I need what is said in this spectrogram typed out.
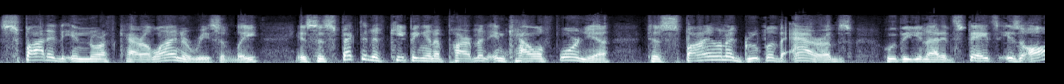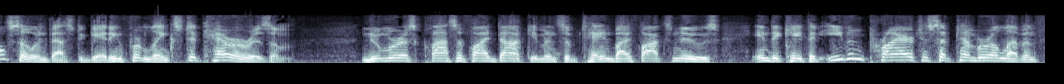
spotted in North Carolina recently, is suspected of keeping an apartment in California to spy on a group of Arabs who the United States is also investigating for links to terrorism. Numerous classified documents obtained by Fox News indicate that even prior to September 11th,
